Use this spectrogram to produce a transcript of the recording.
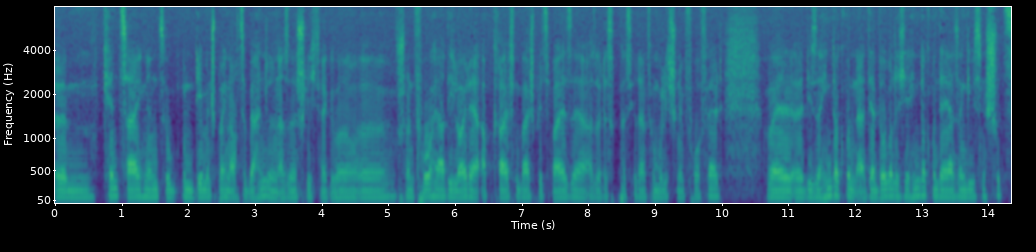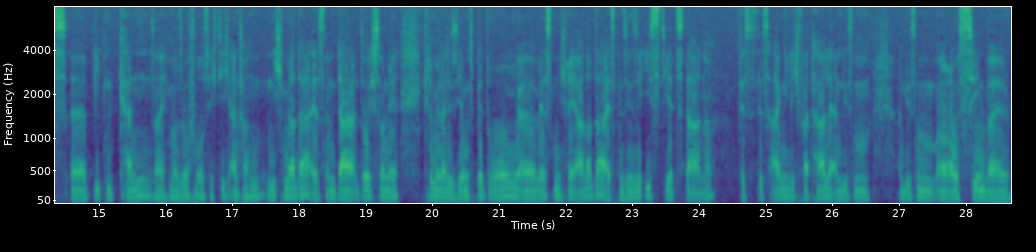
ähm, kennzeichnen zu, und dementsprechend auch zu behandeln. Also schlichtweg über äh, schon vorher die Leute abgreifen beispielsweise. Also das passiert dann vermutlich schon im Vorfeld weil äh, dieser Hintergrund, äh, der bürgerliche Hintergrund, der ja so einen gewissen Schutz äh, bieten kann, sage ich mal so vorsichtig, einfach nicht mehr da ist. Und da durch so eine Kriminalisierungsbedrohung, äh, wer es nicht realer da ist, beziehungsweise ist jetzt da. Ne? Das ist das eigentlich Fatale an diesem, an diesem äh, Rausziehen, weil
